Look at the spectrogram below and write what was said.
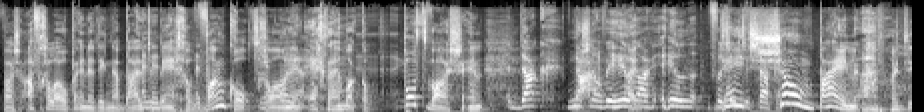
was afgelopen en dat ik naar buiten het- ben het- gewankeld. ja, gewoon oh ja. en echt helemaal kapot was. En Het dak moest Nou, nog weer heel, lang, heel voorzichtig deed zakken. zo'n pijn. Het-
